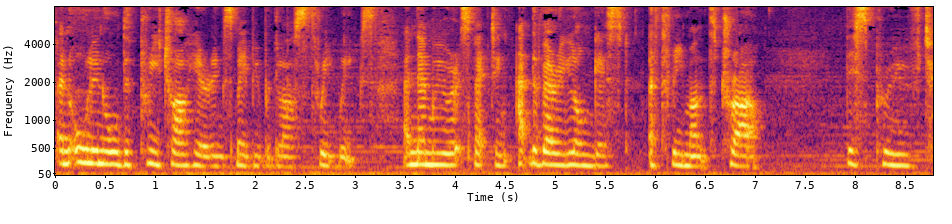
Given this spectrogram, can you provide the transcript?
and all in all, the pre trial hearings maybe would last three weeks, and then we were expecting, at the very longest, a three month trial. This proved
